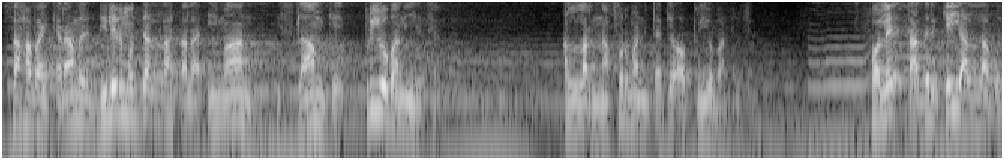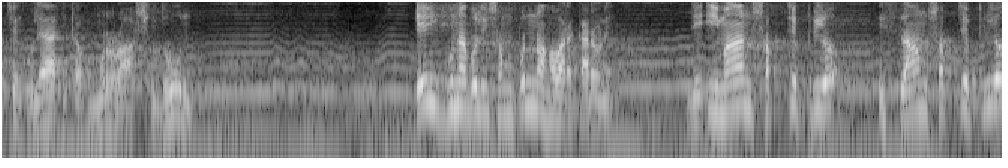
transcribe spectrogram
সাহাবাই কেরামের দিলের মধ্যে আল্লাহ তালা ইমান ইসলামকে প্রিয় বানিয়েছেন। আল্লাহর নাফরমানিটাকে অপ্রিয় বানিয়েছেন। ফলে তাদেরকেই আল্লাহ বলছেন রাশিদুন। এই গুণাবলী সম্পূর্ণ হওয়ার কারণে যে ইমান সবচেয়ে প্রিয়, ইসলাম সবচেয়ে প্রিয়,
